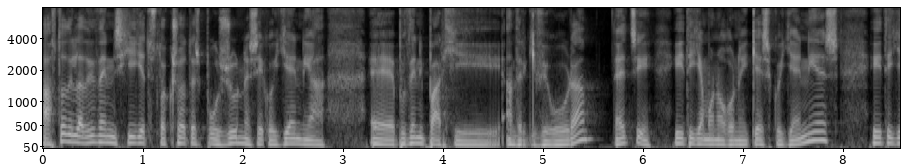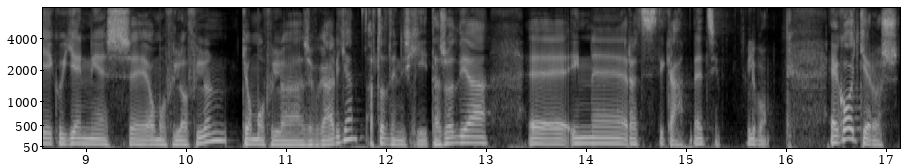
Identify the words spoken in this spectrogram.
Αυτό δηλαδή δεν ισχύει για τους τοξότες που ζουν σε οικογένεια ε, που δεν υπάρχει ανδρική φιγούρα, έτσι, είτε για μονογονεϊκές οικογένειες, είτε για οικογένειες ε, ομοφιλόφιλων και ομόφυλα ζευγάρια. Αυτό δεν ισχύει. Τα ζώδια ε, είναι ρατσιστικά, έτσι. Λοιπόν, εγώ καιρός.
